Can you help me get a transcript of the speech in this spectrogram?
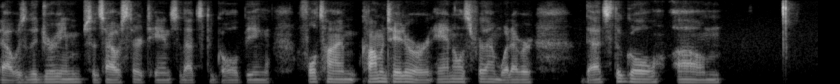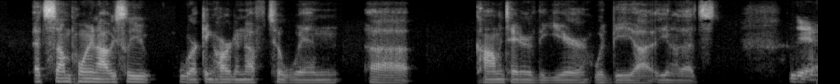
that was the dream since I was 13. So that's the goal being a full time commentator or an analyst for them, whatever. That's the goal. Um, at some point, obviously, working hard enough to win uh, commentator of the year would be, uh, you know, that's yeah.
